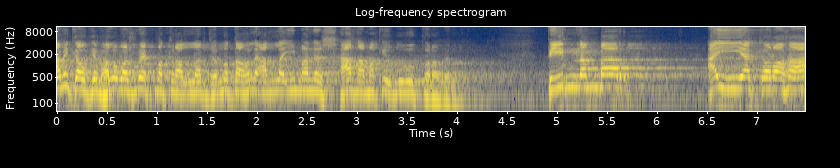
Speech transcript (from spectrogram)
আমি কাউকে ভালোবাসবো একমাত্র আল্লাহর জন্য, তাহলে আল্লাহ ইমানের স্বাদ আমাকে উপভোগ করাবেন। তিন নাম্বার, আইয়া করহা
